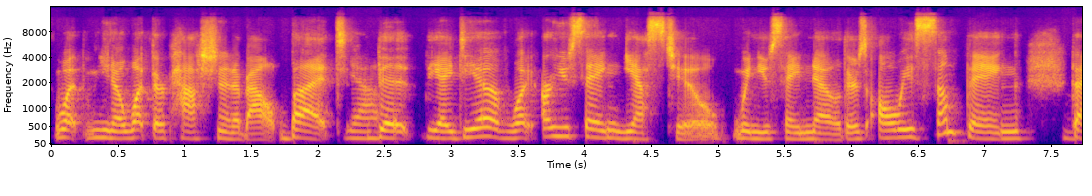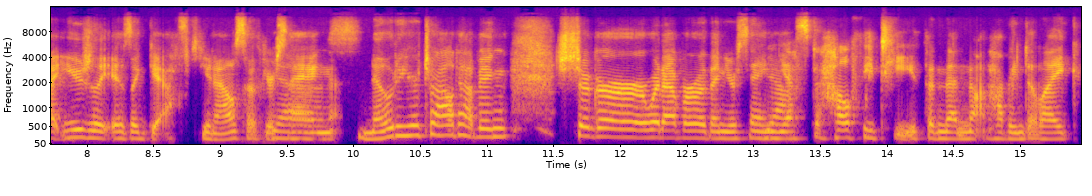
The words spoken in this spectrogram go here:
what you know what they're passionate about but yeah. the the idea of what are you saying yes to when you say no there's always something that mm-hmm. usually is a gift you know so if you're yes. saying no to your child having sugar or whatever then you're saying yeah. yes to healthy teeth and then not having to like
